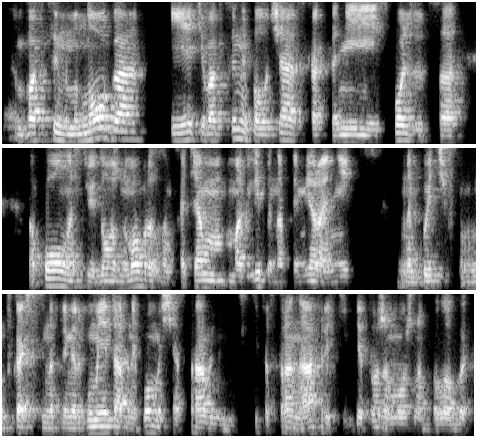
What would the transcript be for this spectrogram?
вакцин много, и эти вакцины, получается, как-то не используются полностью и должным образом, хотя могли бы, например, они быть в, в качестве, например, гуманитарной помощи отправлены в какие-то страны Африки, где тоже можно было бы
